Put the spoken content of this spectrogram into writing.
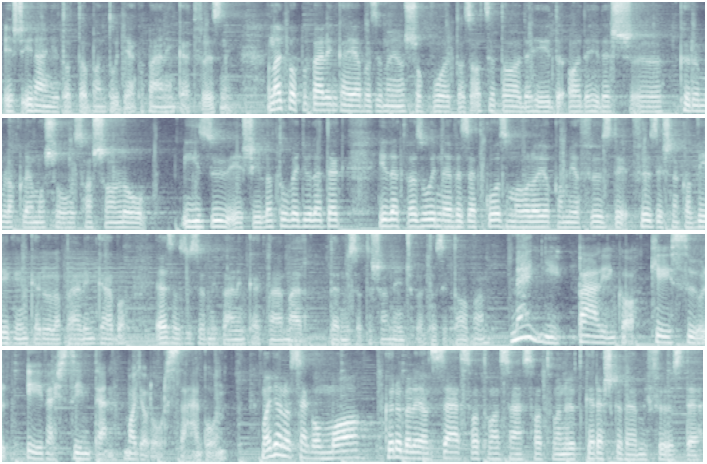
és irányítottabban tudják a pálinkát főzni. A nagypapa pálinkájában azért nagyon sok volt az acetaldehid, aldehides körömlaklemosóhoz hasonló ízű és illatú vegyületek, illetve az úgynevezett kozmaolajok, ami a főzdé, főzésnek a végén kerül a pálinkába. Ez az üzemi pálinkáknál már természetesen nincs bent az italban. Mennyi pálinka készül éves szinten Magyarországon? Magyarországon ma körülbelül olyan 160-165 kereskedelmi főzde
